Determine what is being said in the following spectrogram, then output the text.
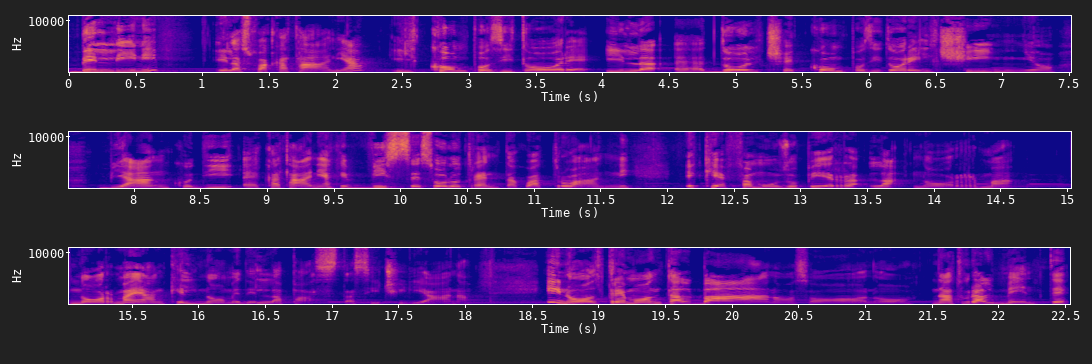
Bellini, e la sua Catania, il compositore, il eh, dolce compositore, il cigno bianco di eh, Catania che visse solo 34 anni e che è famoso per la norma. Norma è anche il nome della pasta siciliana. Inoltre Montalbano sono. Naturalmente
